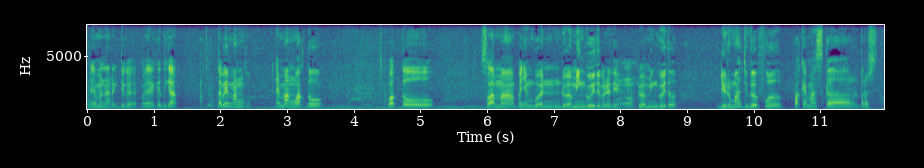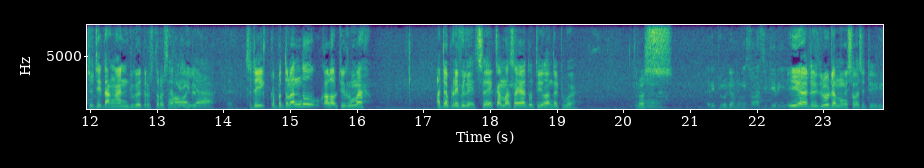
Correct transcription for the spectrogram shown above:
Ya menarik juga. Ketika tapi emang emang waktu waktu selama penyembuhan dua minggu itu berarti ya? Hmm. dua minggu itu di rumah juga full pakai masker terus cuci tangan juga terus terusan kayak oh gitu? iya. Jadi kebetulan tuh kalau di rumah ada privilege. Saya kamar saya tuh di lantai dua. Terus Dari dulu udah mengisolasi diri. iya dari dulu udah mengisolasi diri.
